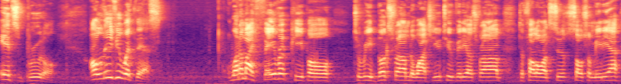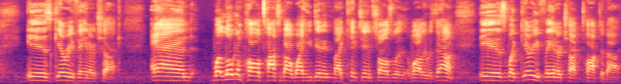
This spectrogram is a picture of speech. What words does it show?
it's brutal. I'll leave you with this. One of my favorite people to read books from, to watch YouTube videos from, to follow on social media is Gary Vaynerchuk. And what Logan Paul talks about why he didn't like kick James Charles while he was down is what Gary Vaynerchuk talked about.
